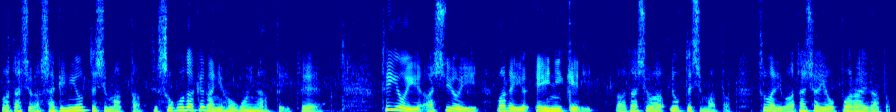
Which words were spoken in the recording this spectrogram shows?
私は先に酔ってしまったってそこだけが日本語になっていて手よい足よい我永にけり私は酔ってしまったつまり私は酔っ払いだと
